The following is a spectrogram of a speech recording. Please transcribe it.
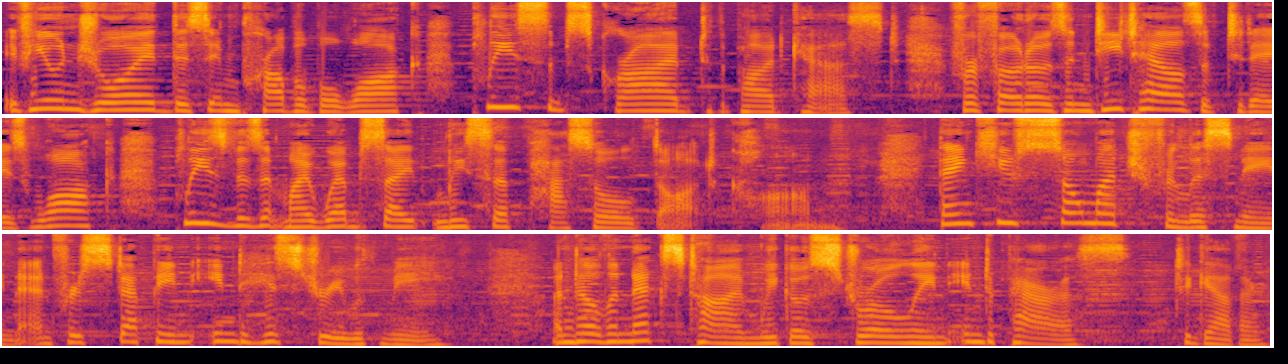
If you enjoyed this improbable walk, please subscribe to the podcast. For photos and details of today's walk, please visit my website, lisapassold.com. Thank you so much for listening and for stepping into history with me. Until the next time we go strolling into Paris together.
